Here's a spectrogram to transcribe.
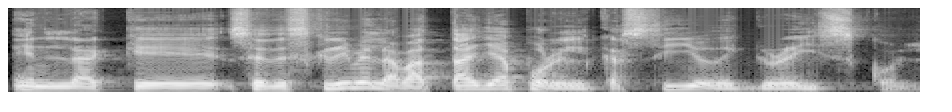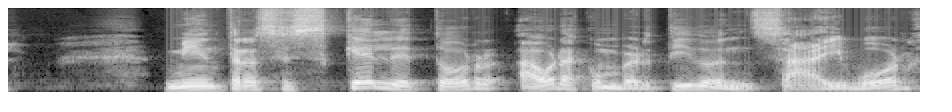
en la que se describe la batalla por el castillo de Grayskull. Mientras Skeletor, ahora convertido en cyborg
